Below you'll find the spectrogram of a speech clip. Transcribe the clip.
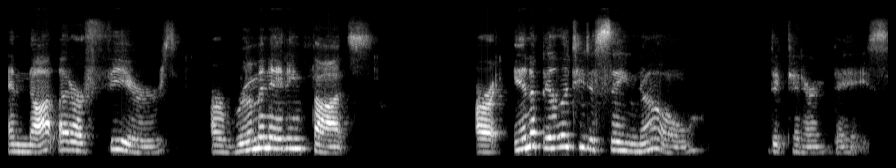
and not let our fears, our ruminating thoughts, our inability to say no dictate our days.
